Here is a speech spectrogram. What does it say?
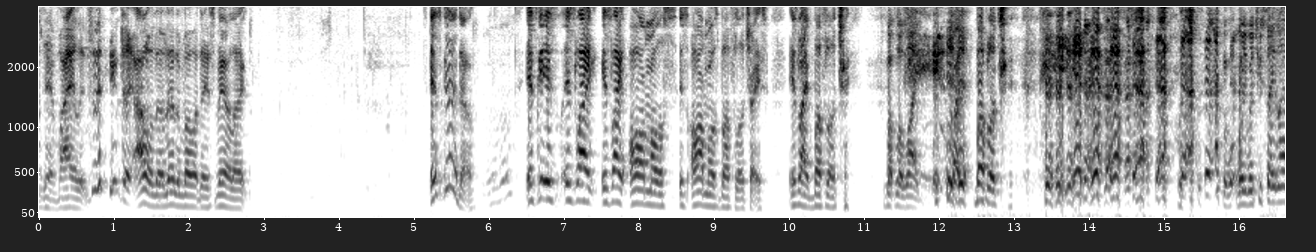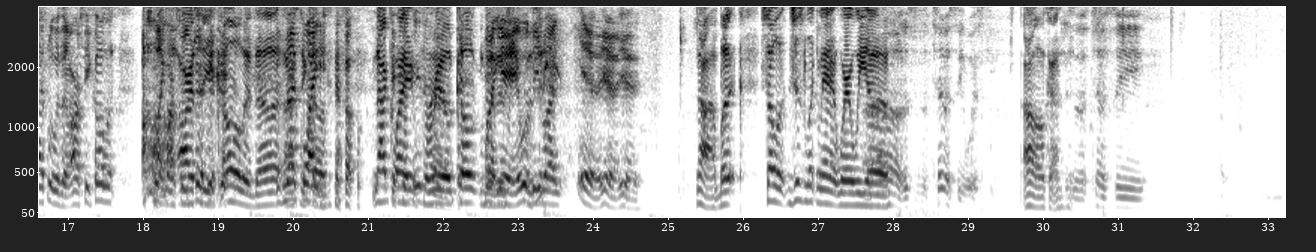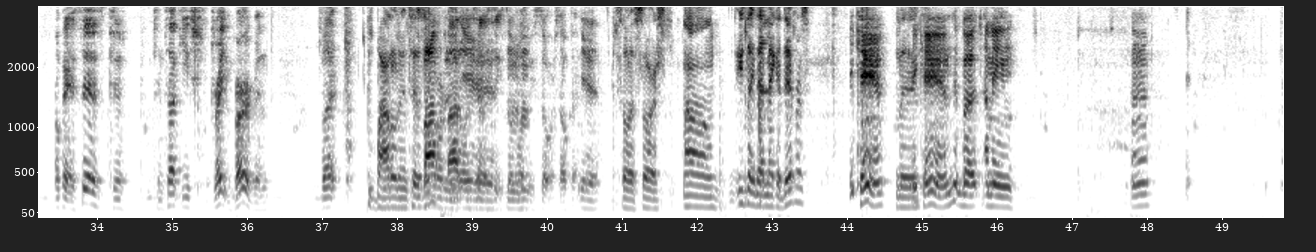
Yeah, violets. I don't know nothing about what they smell like. It's good though. Mm-hmm. It's, it's it's like it's like almost it's almost Buffalo Trace. It's like Buffalo Trace. Buffalo White. like Buffalo Trace. what what you say last week was it RC Cola? Oh, Like RC Cola, dog. It's not RC quite. Cola. no. Not quite for real Coke, But yeah, it would be like yeah, yeah, yeah. Nah, but so just looking at where we uh Oh, this is a Tennessee whiskey. oh okay This is a Tennessee. Okay, it says Ken- Kentucky straight bourbon, but bottled in Tennessee. Bottled in- bottled in Yeah. Tennessee, so it must be sourced. Okay. Yeah. So it's sourced. Um, you think that make a difference? It can. Yeah. It can, but I mean, uh,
